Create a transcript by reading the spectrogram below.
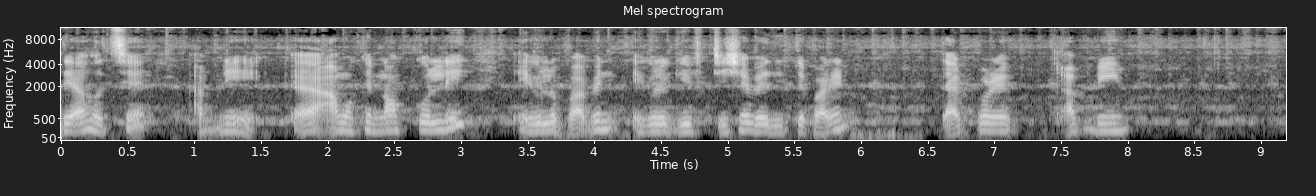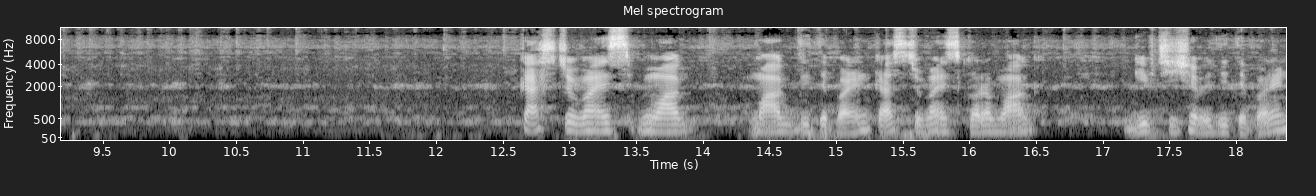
দেওয়া হচ্ছে। আপনি আমাকে নক করলেই এগুলো পাবেন, এগুলো গিফট হিসেবে দিতে পারেন। তারপরে আপনি কাস্টমাইজ মাগ মাগ দিতে পারেন কাস্টমাইজ করা মাগ গিফট হিসেবে দিতে পারেন।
